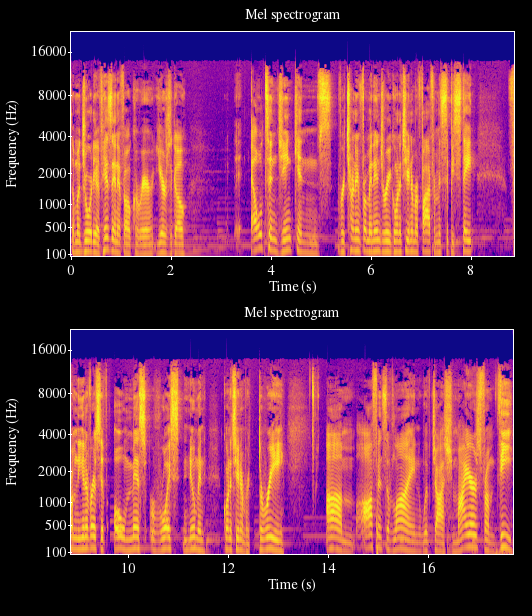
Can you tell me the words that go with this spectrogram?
the majority of his NFL career years ago. Elgton Jenkins returning from an injury, going to tier number five from Mississippi State. From the University of Ole Miss, Royce Newman going to tier number three. Um, offensive line with Josh Myers from the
